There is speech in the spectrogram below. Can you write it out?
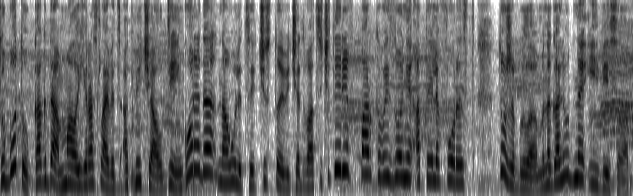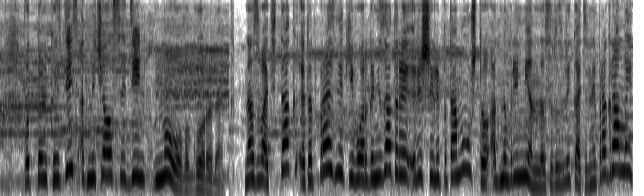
субботу, когда Малоярославец отмечал День города, на улице Чистовича, 24 в парковой зоне отеля «Форест» тоже было многолюдно и весело. Вот только здесь отмечался День нового города. Назвать так этот праздник его организаторы решили потому, что одновременно с развлекательной программой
